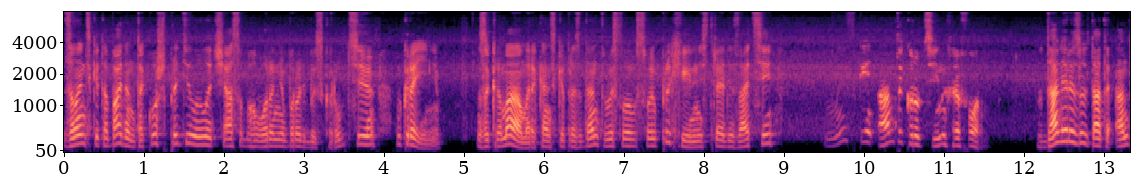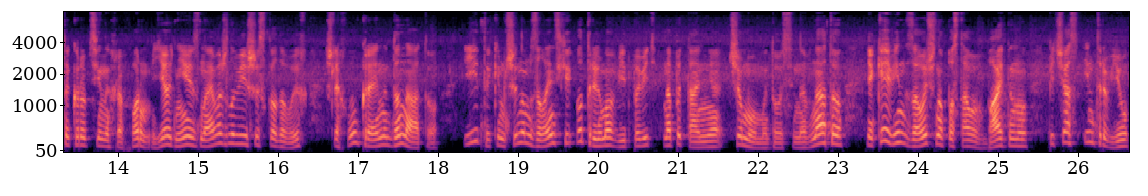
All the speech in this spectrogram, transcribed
Зеленський та Байден також приділили час обговорення боротьби з корупцією в Україні. Зокрема, американський президент висловив свою прихильність реалізації низки антикорупційних реформ. Вдалі результати антикорупційних реформ є однією з найважливіших складових шляху України до НАТО, і таким чином Зеленський отримав відповідь на питання, чому ми досі не в НАТО, яке він заочно поставив Байдену під час інтерв'ю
